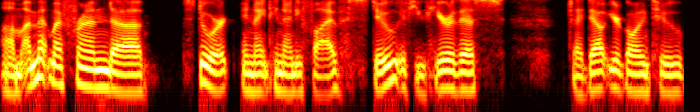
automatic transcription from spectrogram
Um, I met my friend uh, Stuart in 1995. Stu, if you hear this, which I doubt you're going to,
